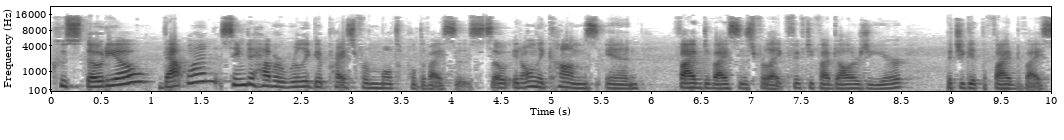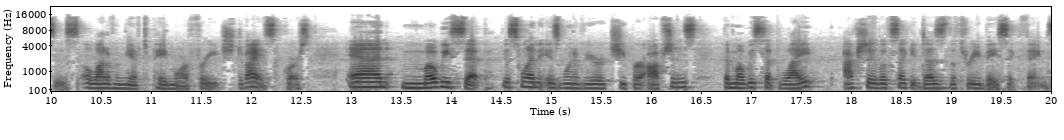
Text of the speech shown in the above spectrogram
Qustodio, that one seemed to have a really good price for multiple devices. So it only comes in five devices for like $55 a year, but you get the five devices. A lot of them you have to pay more for each device, of course. And Mobicip, this one is one of your cheaper options. The Mobicip Lite actually looks like it does the three basic things.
